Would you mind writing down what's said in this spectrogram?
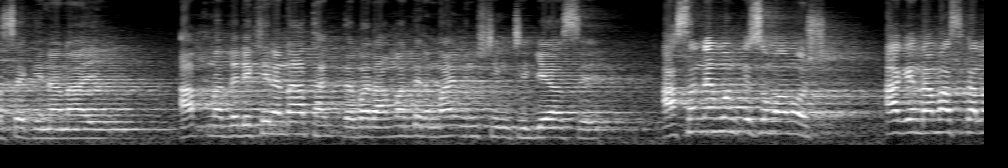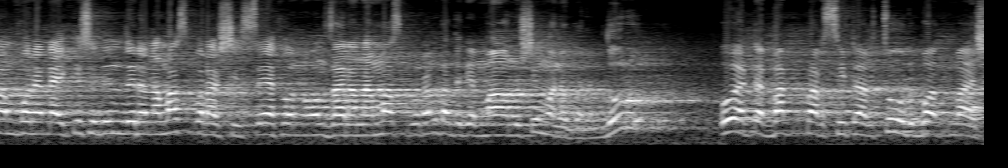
আছে কিনা নাই? আপনাদের এখানে না থাকতে পারে, আমাদের মাইমিন সিং ঠিকই আছে। আসান এমন কিছু মানুষ? আগে নামাজ কালাম পড়ে নাই, কিছুদিন ধরে নামাজ পড়া শিখছে, এখন যারা নামাজ পড়েন, তাদেরকে মানুষই মনে করে। দূর ও একটা বাটপার সিটার চোর বদমাস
